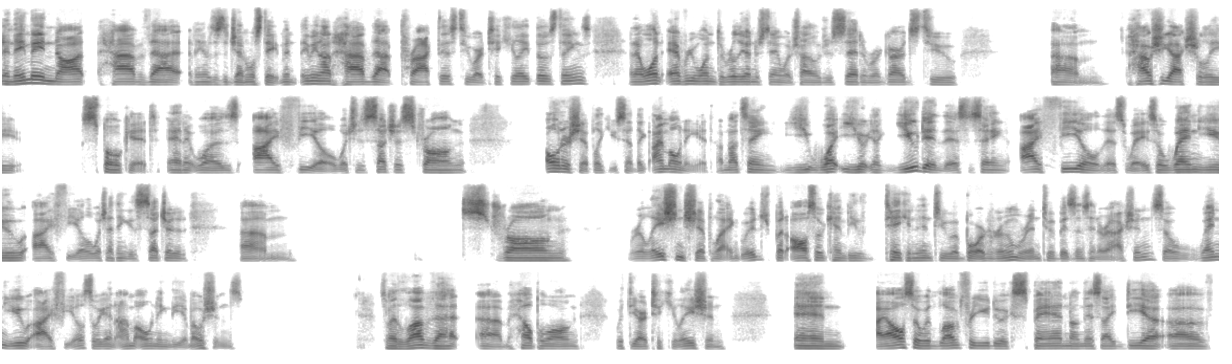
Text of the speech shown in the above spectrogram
and they may not have that i think it was just a general statement they may not have that practice to articulate those things. And i want everyone to really understand what shiloh just said in regards to um, how she actually spoke it. And it was i feel which is such a strong ownership like you said like i'm owning it. I'm not saying you what you like you did this saying i feel this way. So when you i feel which i think is such a um strong relationship language, but also can be taken into a boardroom or into a business interaction. So when you, I feel, so again, I'm owning the emotions. So I love that um, help along with the articulation. And I also would love for you to expand on this idea of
